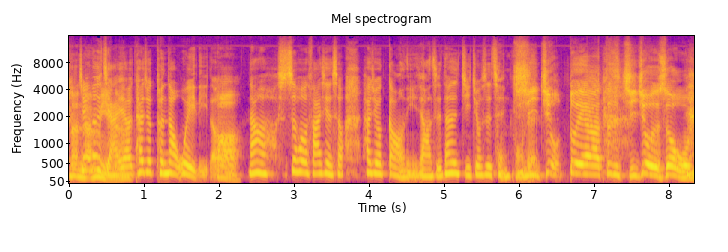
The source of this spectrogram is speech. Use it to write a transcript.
那结果那个假药它就吞到胃里了，啊。然后事后发现的时候，他就告你这样子，但是急救是成功的，急救？对啊，但是急救的时候我们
